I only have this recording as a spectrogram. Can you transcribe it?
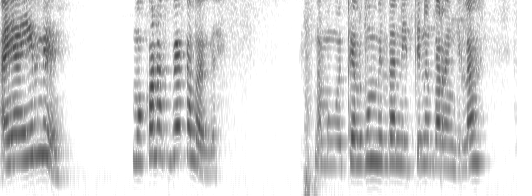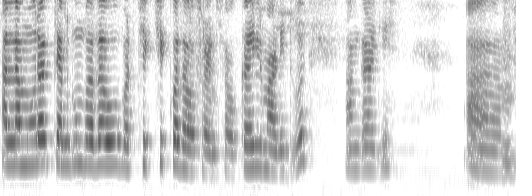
ಅಯ್ಯ ಇರಲಿ. ಮುಕ್ಕೊಳಕ್ಕೆ ಬೇಕಲ್ಲ ಅಲ್ಲಿ. ನಮಗೆ ತೆಲುಗುಂಬಿಲ್ದ ನಿದ್ದಿನೂ ಬರಂಗಿಲ್ಲ. ಅಲ್ಲ ಮೂರಾಗ ತೆಲುಗುಂಬ ಅದಾವು ಬಟ್ ಚಿಕ್ಕ ಚಿಕ್ಕ ಅದಾವು ಫ್ರೆಂಡ್ಸ್ ಅವು ಕೈಲಿ ಮಾಡಿದ್ವು. ಹಂಗಾಗಿ ಹಾಂ.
